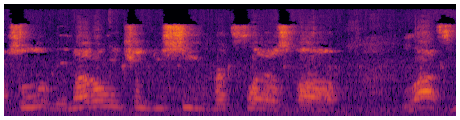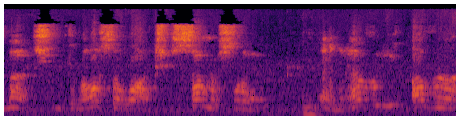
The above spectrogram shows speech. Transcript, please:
Absolutely. Not only can you see Ric Flair's uh, live match, you can also watch SummerSlam and every other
